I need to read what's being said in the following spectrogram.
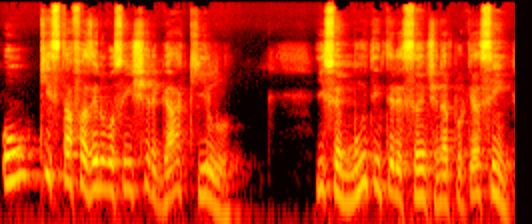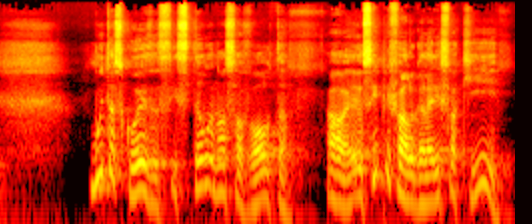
ou que está fazendo você enxergar aquilo. Isso é muito interessante, né? Porque assim, muitas coisas estão à nossa volta. Ah, eu sempre falo, galera, isso aqui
